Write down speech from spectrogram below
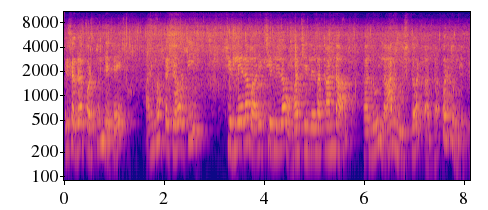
हे सगळं परतून घेते. आणि मग त्याच्यावरती चिरलेला बारीक चिरलेला उभा चिरलेला कांदा घालून लाल होईस्तर कांदा परतून घेते.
